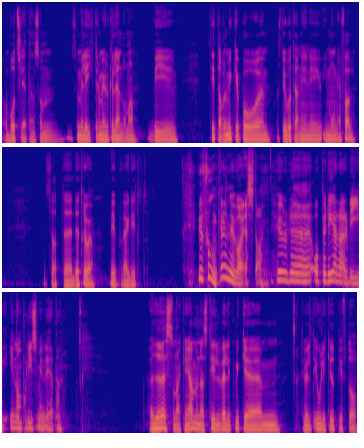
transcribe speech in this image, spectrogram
av brottsligheten som, som är likt i de olika länderna. Vi tittar väl mycket på, på Storbritannien i, i många fall. Så att eh, det tror jag. Vi är på väg ditåt. Hur funkar en UAS då? Hur eh, opererar vi inom Polismyndigheten? UAS kan ju användas till väldigt mycket, mm, till väldigt olika uppgifter.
